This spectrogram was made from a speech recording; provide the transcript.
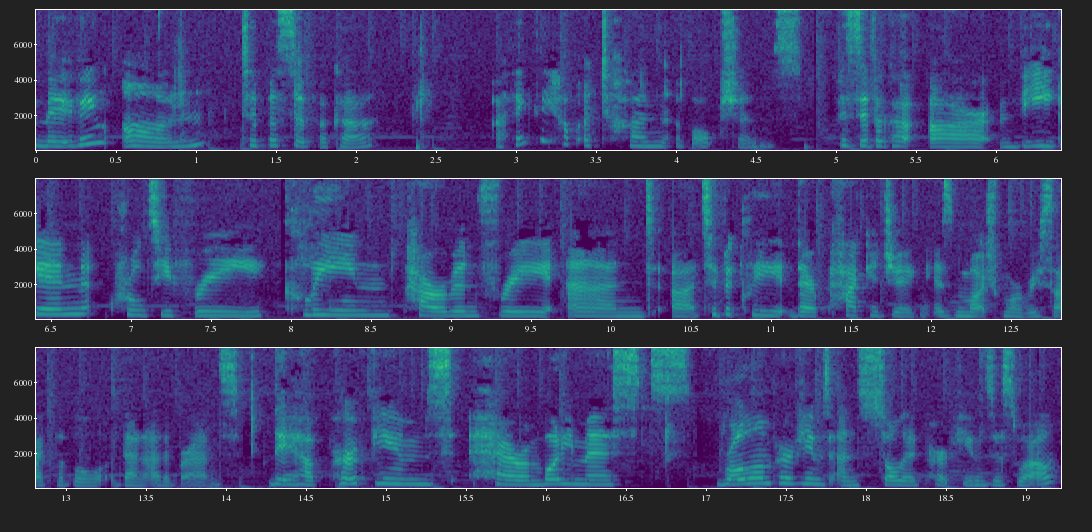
Moving on to Pacifica, I think they have a ton of options. Pacifica are vegan, cruelty-free, clean, paraben-free, and uh, typically their packaging is much more recyclable than other brands. They have perfumes, hair and body mists, roll-on perfumes, and solid perfumes as well.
